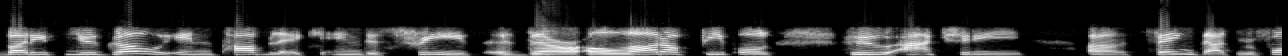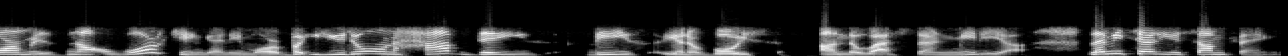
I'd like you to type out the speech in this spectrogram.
But if you go in public, in the streets, there are a lot of people who actually uh, think that reform is not working anymore. But you don't have these these you know voice on the Western media. Let me tell you something.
